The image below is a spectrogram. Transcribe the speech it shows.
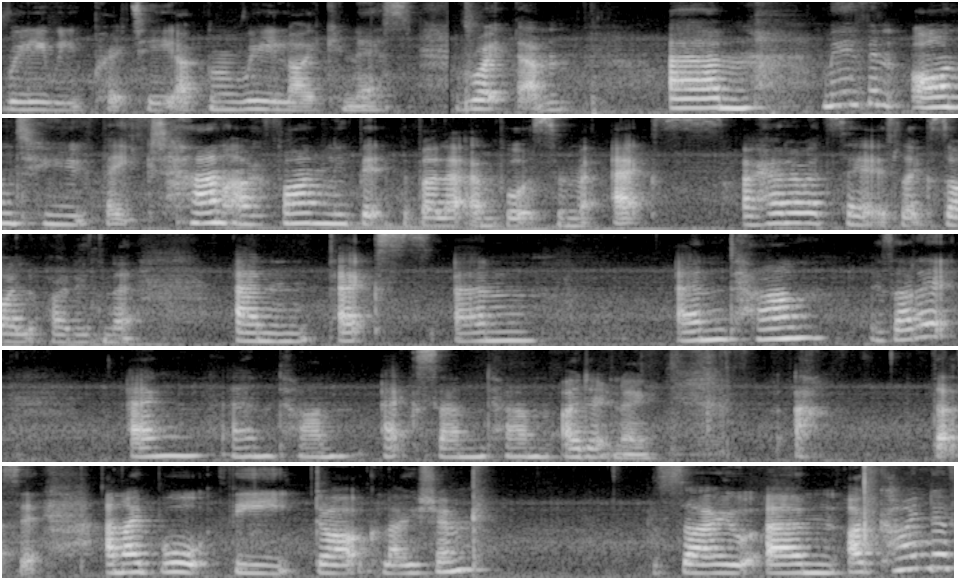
really really pretty. I've been really liking this. Right then, um, moving on to fake tan. I finally bit the bullet and bought some X, I don't know how to say it, it's like xylophone isn't it? N, X, N, N tan, is that it? N, N tan, X, N tan, I don't know. Ah, that's it. And I bought the dark lotion so um, I've kind of,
